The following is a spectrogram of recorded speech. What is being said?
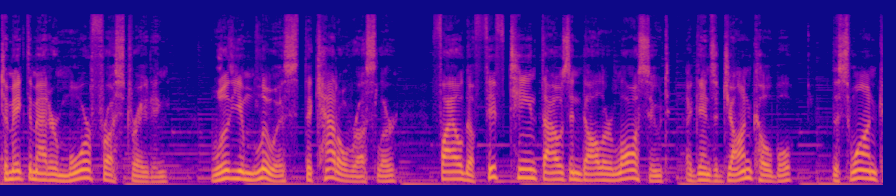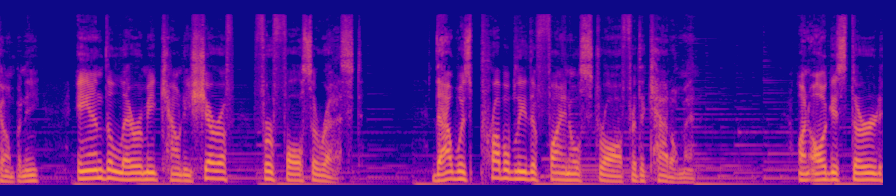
To make the matter more frustrating, William Lewis, the cattle rustler, filed a $15,000 lawsuit against John Coble, the Swan Company, and the Laramie County Sheriff for false arrest. That was probably the final straw for the cattlemen. On August 3,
